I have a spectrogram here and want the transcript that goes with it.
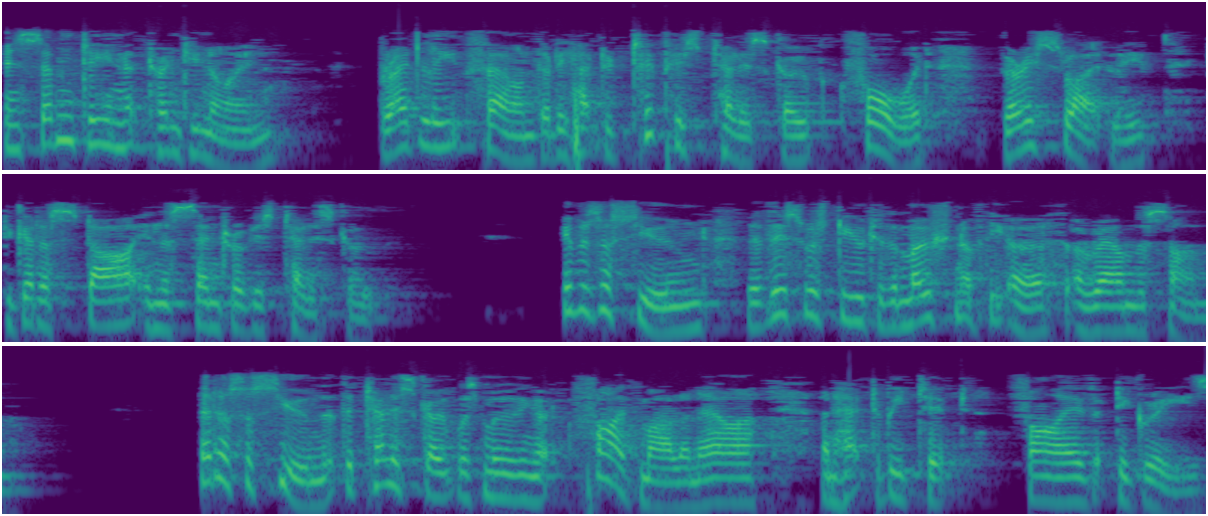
In 1729, Bradley found that he had to tip his telescope forward very slightly to get a star in the center of his telescope. It was assumed that this was due to the motion of the Earth around the Sun. Let us assume that the telescope was moving at five mile an hour and had to be tipped five degrees.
